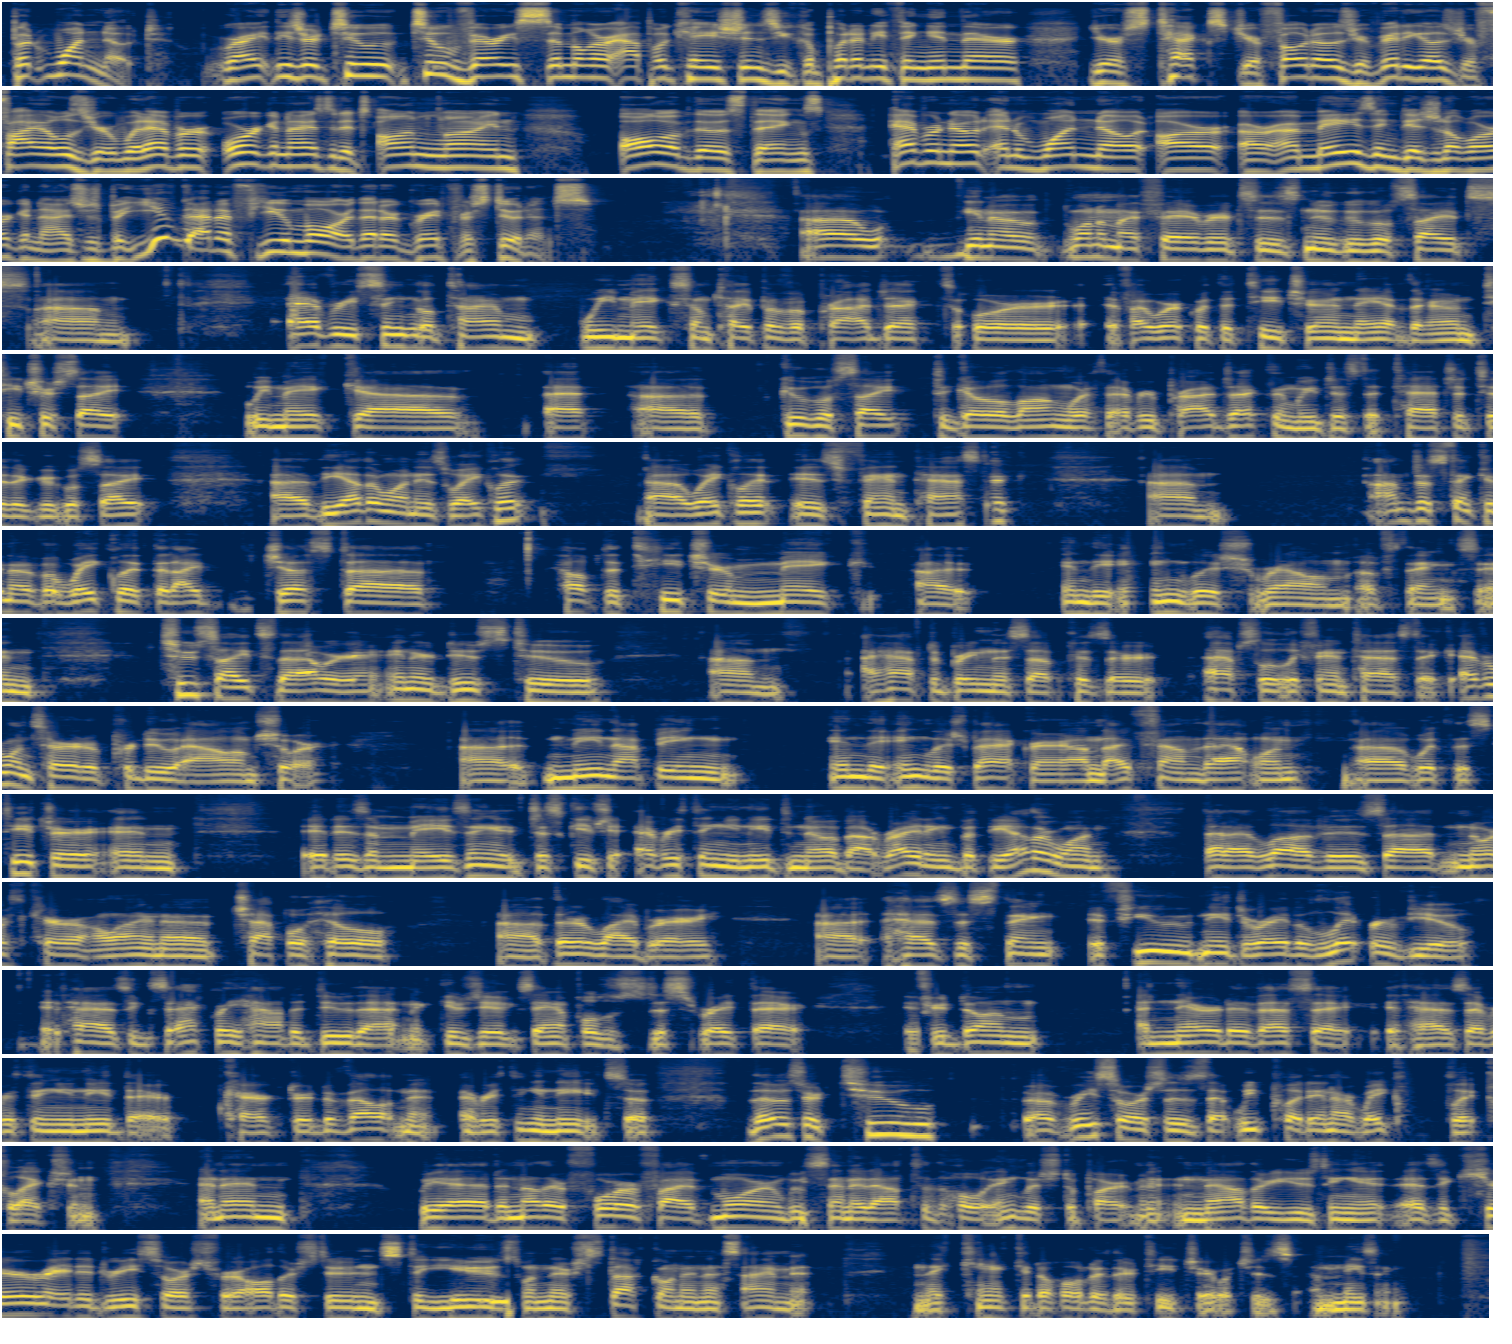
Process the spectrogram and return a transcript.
but OneNote, right? These are two two very similar applications. You can put anything in there, your text, your photos, your videos, your files, your whatever, organize it. It's online. All of those things. Evernote and OneNote are are amazing digital organizers, but you've got a few more that are great for students. Uh, you know, one of my favorites is New Google Sites. Um, every single time we make some type of a project, or if I work with a teacher and they have their own teacher site, we make uh, that uh, Google site to go along with every project, and we just attach it to the Google site. Uh, the other one is Wakelet. Uh, Wakelet is fantastic. Um, I'm just thinking of a Wakelet that I just uh, helped a teacher make in the English realm of things, and two sites that I were introduced to. Um, I have to bring this up because they're absolutely fantastic. Everyone's heard of Purdue OWL, I'm sure. Uh, me not being in the English background, I found that one uh, with this teacher, and it is amazing. It just gives you everything you need to know about writing. But the other one that I love is uh, North Carolina Chapel Hill, uh, their library uh, has this thing. If you need to write a lit review, it has exactly how to do that, and it gives you examples just right there. If you're doing a narrative essay, it has everything you need there. Character development, everything you need. So, those are two uh, resources that we put in our Wakelet collection, and then we had another four or five more and we sent it out to the whole english department and now they're using it as a curated resource for all their students to use when they're stuck on an assignment and they can't get a hold of their teacher, which is amazing.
